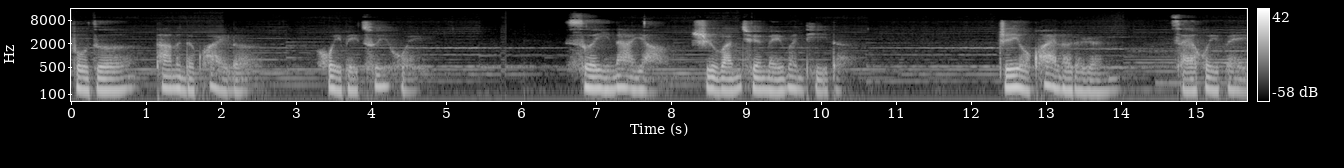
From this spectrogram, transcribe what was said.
否则他们的快乐会被摧毁。所以那样是完全没问题的。只有快乐的人才会被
